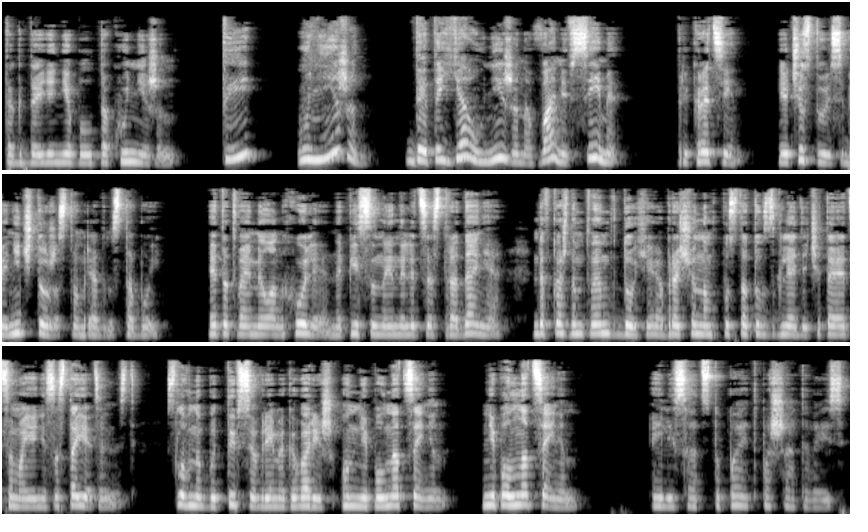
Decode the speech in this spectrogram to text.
Тогда я не был так унижен. Ты? Унижен? Да это я унижена, вами всеми. Прекрати. Я чувствую себя ничтожеством рядом с тобой. Это твоя меланхолия, написанные на лице страдания, да в каждом твоем вдохе, обращенном в пустоту взгляде, читается моя несостоятельность. Словно бы ты все время говоришь, он неполноценен. Неполноценен. Элиса отступает, пошатываясь.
